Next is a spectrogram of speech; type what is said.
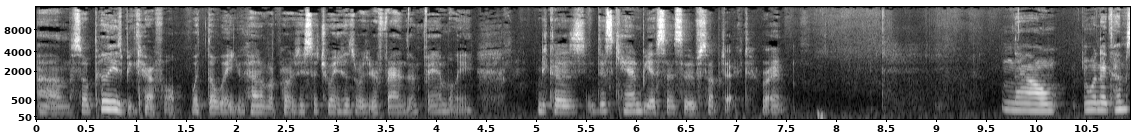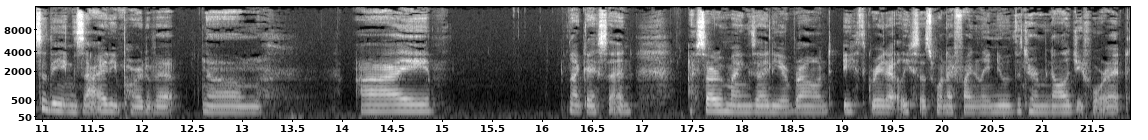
Um, so please be careful with the way you kind of approach these situations with your friends and family because this can be a sensitive subject, right? Now, when it comes to the anxiety part of it, um, I, like I said, I started my anxiety around eighth grade, at least that's when I finally knew the terminology for it.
